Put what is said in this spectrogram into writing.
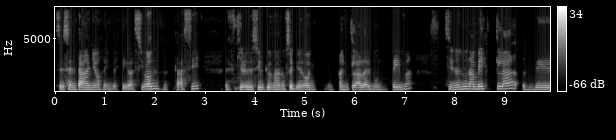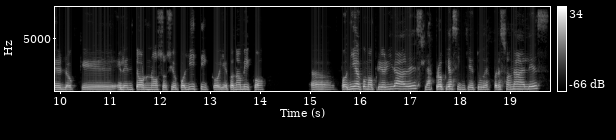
60 años de investigación casi, quiere decir que una no se quedó anclada en un tema, sino en una mezcla de lo que el entorno sociopolítico y económico ah, ponía como prioridades, las propias inquietudes personales,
